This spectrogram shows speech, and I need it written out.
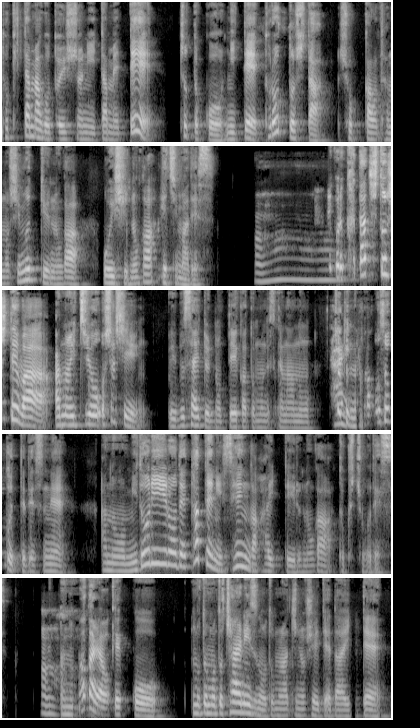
溶き卵と一緒に炒めて、ちょっとこう煮て、とろっとした食感を楽しむっていうのが美味しいのがヘチマです。で、これ形としては、あの一応お写真、ウェブサイトに載っているかと思うんですけど、あの、ちょっと長細くってですね、あの、緑色で縦に線が入っているのが特徴です。あの、我が家は結構、もともとチャイニーズのお友達に教えていただいて、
